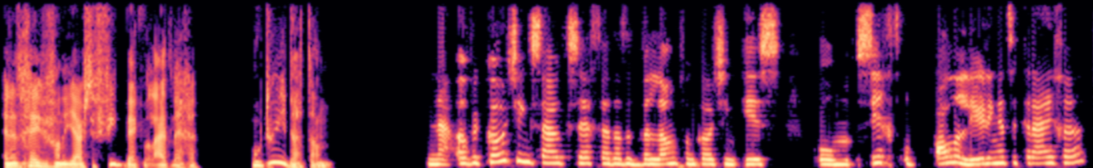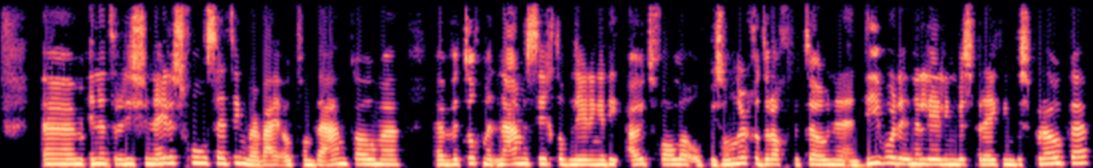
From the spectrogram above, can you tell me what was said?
en het geven van de juiste feedback wil uitleggen, hoe doe je dat dan? Nou, over coaching zou ik zeggen dat het belang van coaching is om zicht op alle leerlingen te krijgen. Um, in een traditionele schoolsetting, waar wij ook vandaan komen, hebben we toch met name zicht op leerlingen die uitvallen of bijzonder gedrag vertonen. En die worden in een leerlingbespreking besproken.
